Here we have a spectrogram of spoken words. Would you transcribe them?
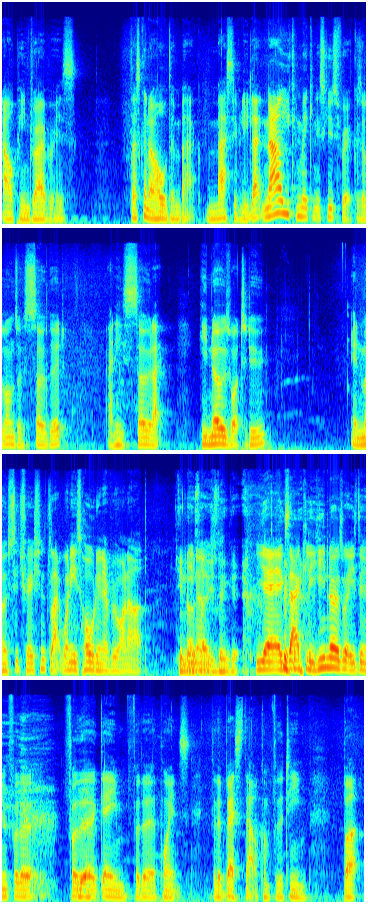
Alpine driver is, that's going to hold them back massively. Like now, you can make an excuse for it because Alonso's so good, and he's so like he knows what to do in most situations. Like when he's holding everyone up, He knows, that knows. he's doing it. Yeah, exactly. he knows what he's doing for the for the Yeah. game, for the points, for the best outcome for the team. But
